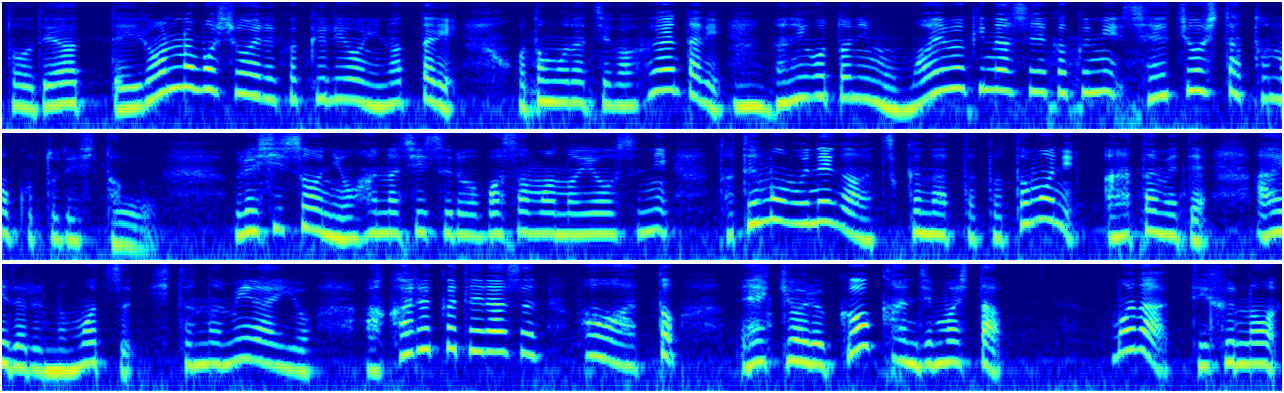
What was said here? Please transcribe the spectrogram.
と出会っていろんな場所へ出かけるようになったりお友達が増えたり、うん。何事にも前向きな性格に成長したとのことでした。ほ嬉しそうにお話しするおばさまの様子にとても胸が熱くなったとともに改めてアイドルの持つ人の未来を明るく照らすパワーと影響力を感じました。まだティフの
